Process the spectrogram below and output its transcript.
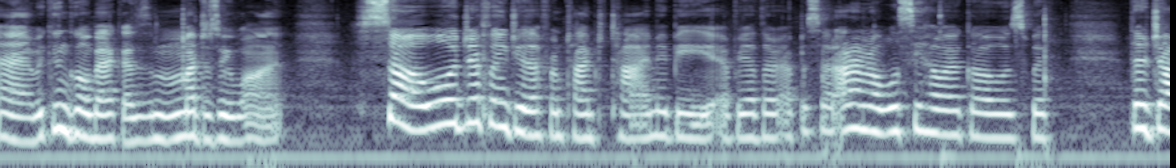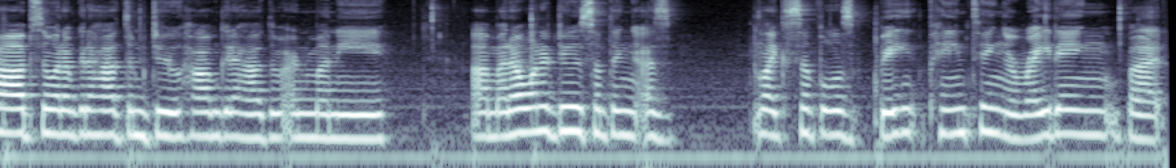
And we can go back as much as we want. So we'll definitely do that from time to time. Maybe every other episode. I don't know. We'll see how it goes with their jobs and what I'm going to have them do. How I'm going to have them earn money. Um, I don't want to do something as like simple as painting or writing. But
